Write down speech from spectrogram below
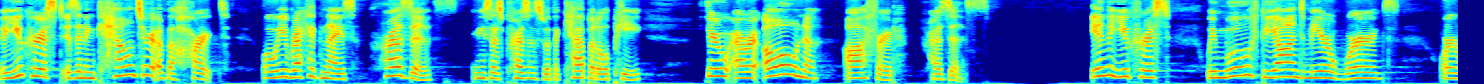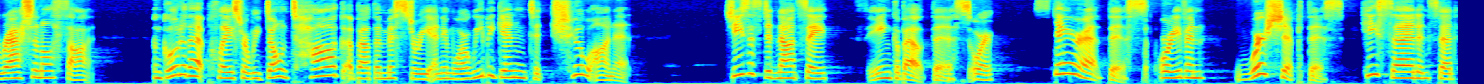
The Eucharist is an encounter of the heart where we recognize presence, and he says presence with a capital P, through our own offered presence. In the Eucharist, we move beyond mere words or rational thought and go to that place where we don't talk about the mystery anymore. We begin to chew on it. Jesus did not say, think about this, or stare at this, or even worship this. He said instead,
